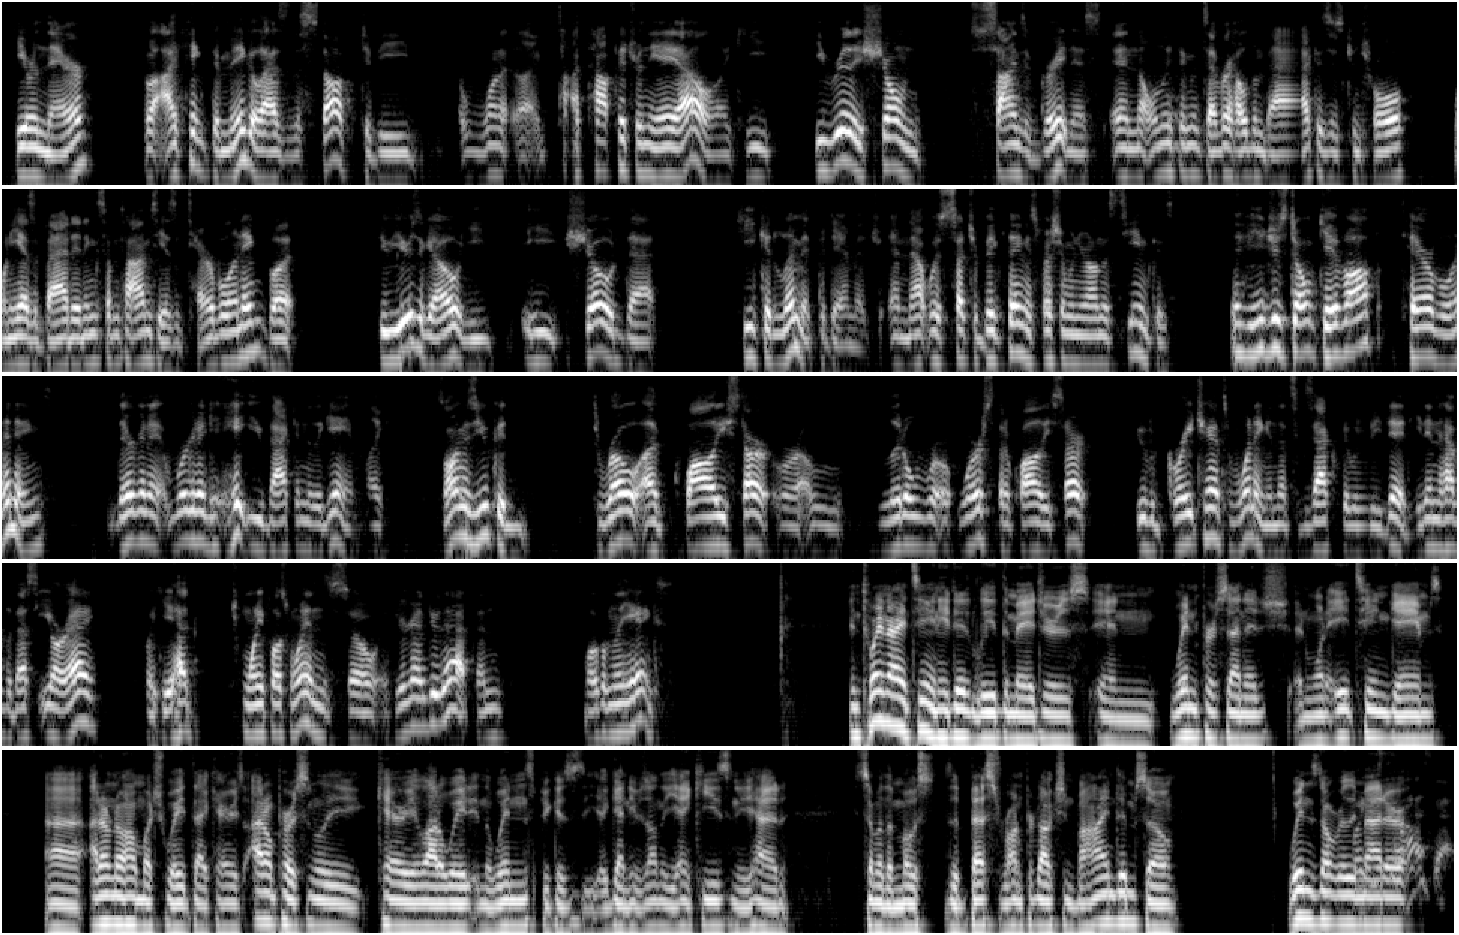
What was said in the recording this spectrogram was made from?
here and there, but I think Domingo has the stuff to be one like a top pitcher in the AL. Like he he really shown signs of greatness, and the only thing that's ever held him back is his control. When he has a bad inning, sometimes he has a terrible inning, but a few years ago he he showed that he could limit the damage, and that was such a big thing, especially when you're on this team because if you just don't give up terrible innings, they're gonna we're gonna hit you back into the game. Like as long as you could throw a quality start or a little wor- worse than a quality start, you have a great chance of winning, and that's exactly what he did. He didn't have the best ERA, but he had 20 plus wins. So if you're gonna do that, then welcome to the Yanks. In 2019, he did lead the majors in win percentage and won 18 games. Uh, I don't know how much weight that carries. I don't personally carry a lot of weight in the wins because, again, he was on the Yankees and he had some of the most, the best run production behind him. So wins don't really But he matter. still has that.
